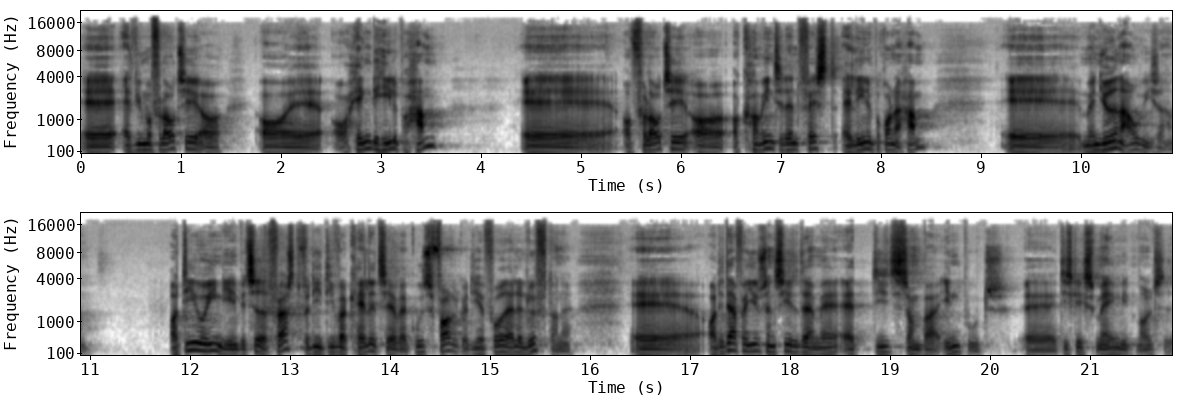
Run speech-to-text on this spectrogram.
Øh, at vi må få lov til at, at, at, at hænge det hele på ham, øh, og få lov til at, at komme ind til den fest alene på grund af ham. Øh, men jøderne afviser ham. Og de er jo egentlig inviteret først, fordi de var kaldet til at være Guds folk, og de har fået alle løfterne. Øh, og det er derfor, Jesus han siger det der med, at de, som var indbudt, øh, de skal ikke smage mit måltid.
